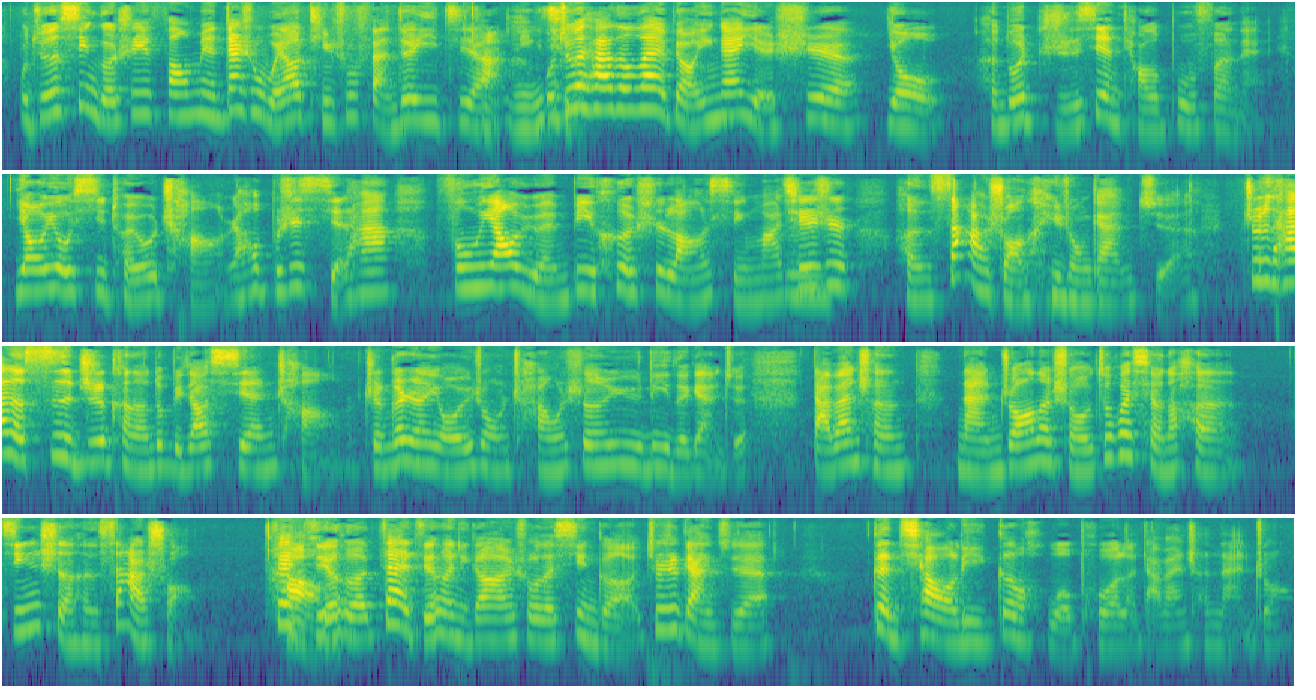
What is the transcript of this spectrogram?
我觉得性格是一方面，但是我要提出反对意见。啊我觉得他的外表应该也是有很多直线条的部分诶，腰又细，腿又长，然后不是写他丰腰圆臂，鹤视狼形吗？其实是很飒爽的一种感觉，就是他的四肢可能都比较纤长，整个人有一种长身玉立的感觉，打扮成男装的时候就会显得很精神、很飒爽。再结合再结合你刚刚说的性格，就是感觉更俏丽、更活泼了，打扮成男装。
